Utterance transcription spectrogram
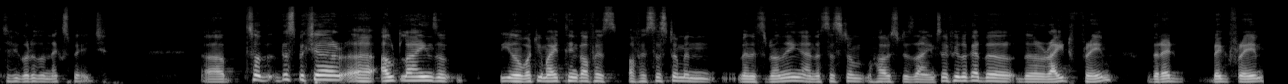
So if you go to the next page. Uh, so th this picture uh, outlines uh, you know what you might think of as of a system in when it's running and the system how it's designed. So if you look at the the right frame, the red big frame,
